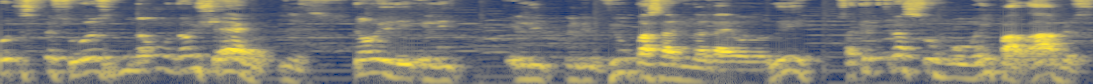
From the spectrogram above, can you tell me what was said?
outras pessoas não, não enxergam. Então, ele, ele, ele, ele viu o passarinho na gaiola ali, só que ele transformou em palavras,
